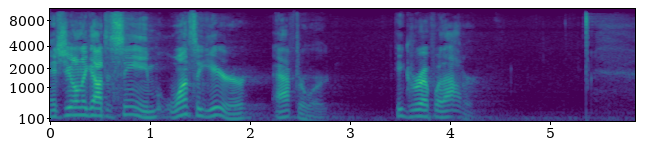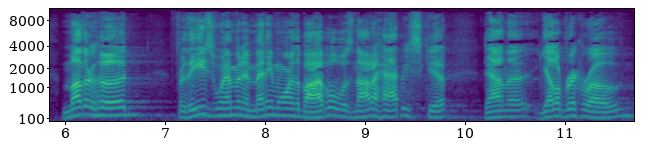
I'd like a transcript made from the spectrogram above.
and she only got to see him once a year afterward. He grew up without her. Motherhood for these women and many more in the Bible was not a happy skip down the yellow brick road,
